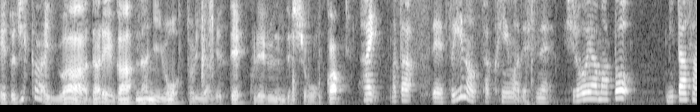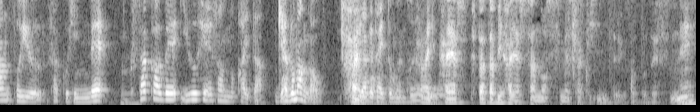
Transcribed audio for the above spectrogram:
えー、と次回は誰が何を取り上げてくれるんでしょうか？はい。また、えー次の作品はですね城山と三田さんという作品でうん。草壁雄平さんの書いたギャグ漫画を取り上げたいと思います、はい。はい、林再び林さんのおすすめ作品ということですね、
